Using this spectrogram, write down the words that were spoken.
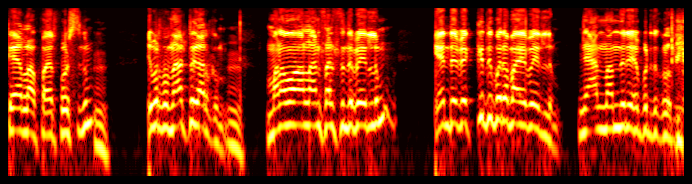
കേരള ഫയർഫോഴ്സിനും ഇവിടുത്തെ നാട്ടുകാർക്കും മണവാളാൻ സൽസിന്റെ പേരിലും എന്റെ വ്യക്തിപരമായ പേരിലും ഞാൻ നന്ദി രേഖപ്പെടുത്തിക്കൊള്ളുന്നു.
